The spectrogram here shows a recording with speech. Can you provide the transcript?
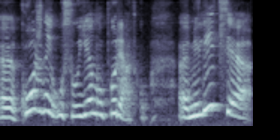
е, кожний у своєму порядку. Міліція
